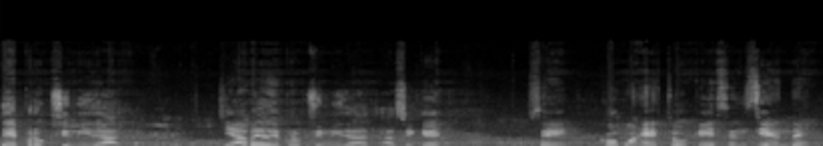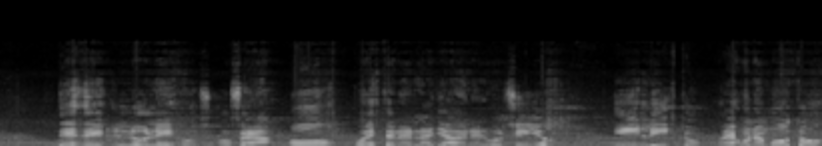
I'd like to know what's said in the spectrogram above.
de proximidad. Llave de proximidad, así que ¿cómo es esto? Que se enciende desde lo lejos, o sea, o puedes tener la llave en el bolsillo y listo. Es una moto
